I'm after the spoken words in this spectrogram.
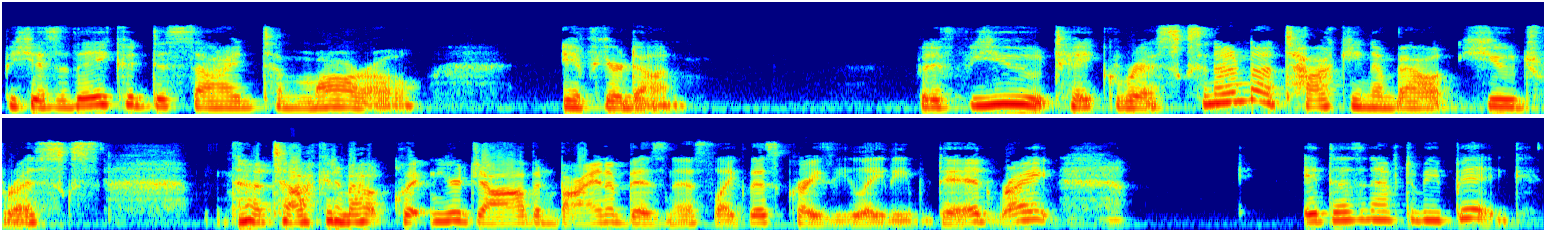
because they could decide tomorrow if you're done. But if you take risks, and I'm not talking about huge risks, I'm not talking about quitting your job and buying a business like this crazy lady did, right? It doesn't have to be big.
